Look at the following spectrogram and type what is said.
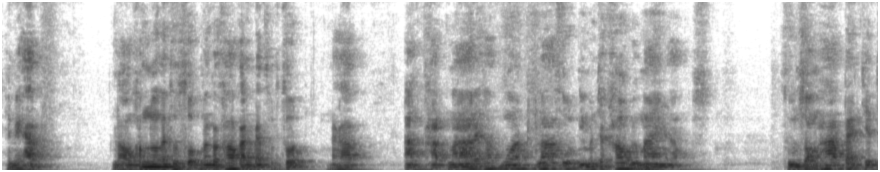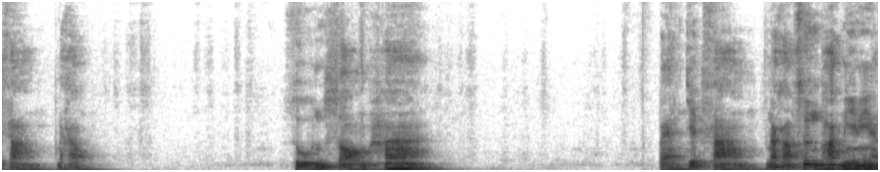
เห็นไหมครับ เราคำนวณกันสดๆมันก็เข้ากันแบบสดๆนะครับอะถัดมาเลยครับงวดล่าสุดนี้มันจะเข้าหรือไม่นะครับศูนย์สองห้าแปดเจ็ดสามนะครับศูนย์สองห้าแปดเจ็ดสามนะครับ ซึ่งพักนี้เนี่ย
